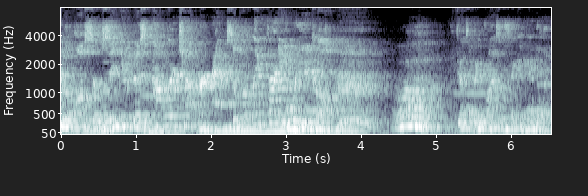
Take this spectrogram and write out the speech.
limited we'll also send you this power chopper absolutely free when you call. Oh. Just three glasses that can handle it.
